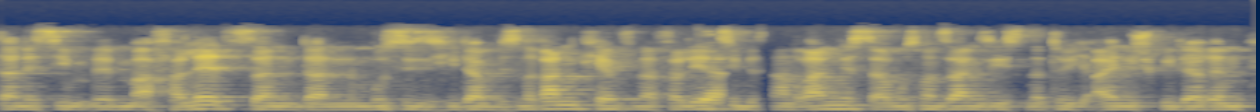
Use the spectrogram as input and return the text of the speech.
dann ist sie immer verletzt, dann, dann muss sie sich wieder ein bisschen rankämpfen, dann verliert ja. sie ein bisschen an Rangliste. Da muss man sagen, sie ist natürlich eine Spielerin,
